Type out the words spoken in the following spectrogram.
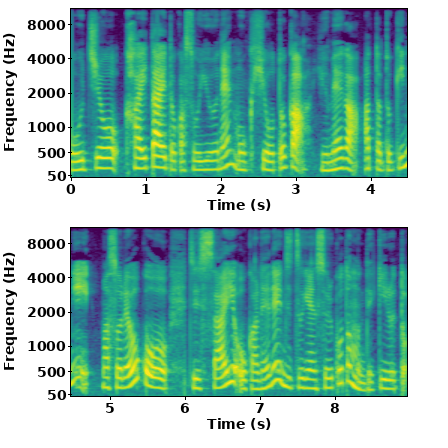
お家を買いたいとかそういうね、目標とか夢があった時に、まあそれをこう実際お金で実現することもできると。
